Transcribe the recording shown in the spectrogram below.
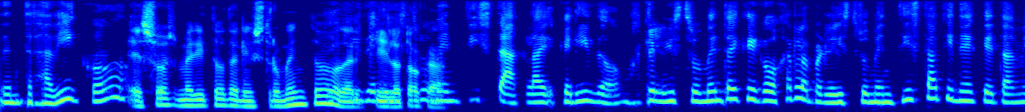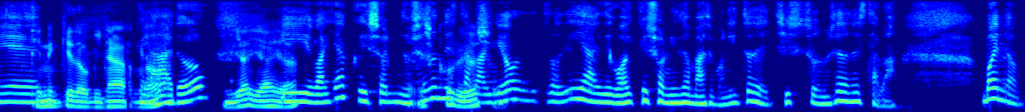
centradico. ¿Eso es mérito del instrumento o del del que lo toca? instrumentista, cla- querido, porque el instrumento hay que cogerlo, pero el instrumentista tiene que también... Tienen que dominar, ¿no? Claro, Ya, ya, ya. y vaya que sonido, no sé Es dónde estaba yo el otro día, y digo, ay, qué sonido más bonito de chisto, no sé dónde estaba. Bueno,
